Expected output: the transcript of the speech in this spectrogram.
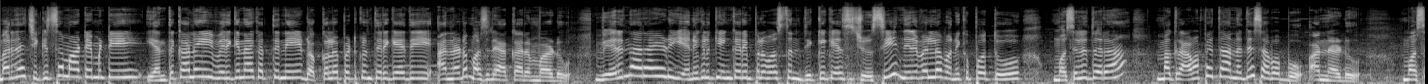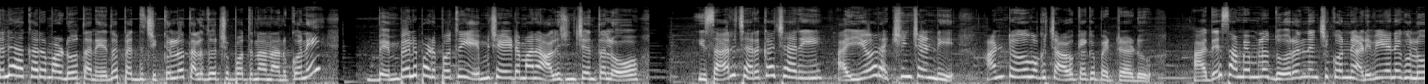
మరి నా చికిత్స మాట ఏమిటి ఎంతకాలం ఈ విరిగిన కత్తిని డొక్కలో పెట్టుకుని తిరిగేది? అన్నాడు మొసలి ఆకారం వాడు. వీరనారాయుడు ఏనుగులకి ఇంకరింపులు వస్తున్న దిక్కుకేసి చూసి నిలువెల్లా వణికిపోతూ మొసలి దొర మా గ్రామ పెద్ద అన్నదే సబబు అన్నాడు. మొసలి ఆకారం వాడు తనేదో పెద్ద చిక్కుల్లో తలదూర్చిపోతున్నాను అనుకొని బెంబేలు పడిపోతూ ఏమి చేయడం అని ఆలోచించేంతలో ఈసారి చరకాచారి అయ్యో రక్షించండి అంటూ ఒక చావుకేక పెట్టాడు. అదే సమయంలో దూరం నుంచి కొన్ని అడవి ఏనుగులు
